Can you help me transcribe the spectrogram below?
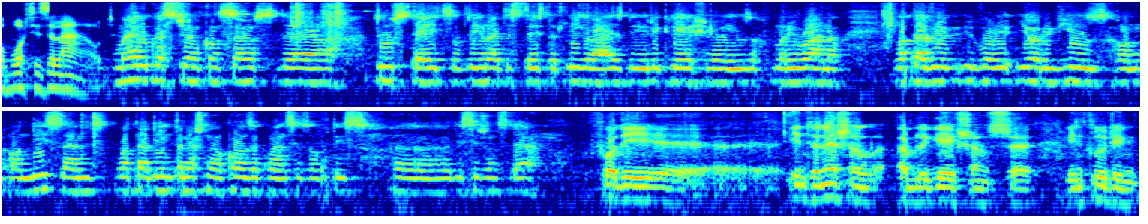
of what is allowed. My other question concerns the two states of the United States that legalized the recreational use of marijuana. What are your, your reviews on, on this and what are the international consequences of these uh, decisions there? For the uh, international obligations, uh, including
